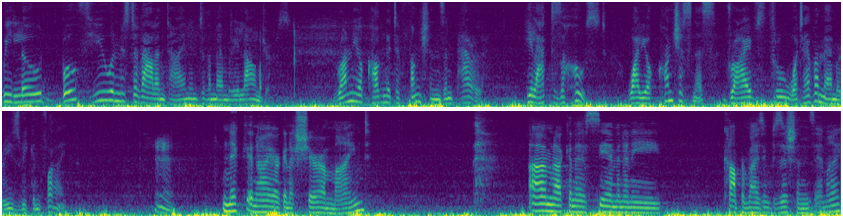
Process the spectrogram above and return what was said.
We load both you and Mr. Valentine into the memory loungers. Run your cognitive functions in parallel. He'll act as a host, while your consciousness drives through whatever memories we can find. Hmm. Nick and I are gonna share a mind? I'm not gonna see him in any compromising positions, am I?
